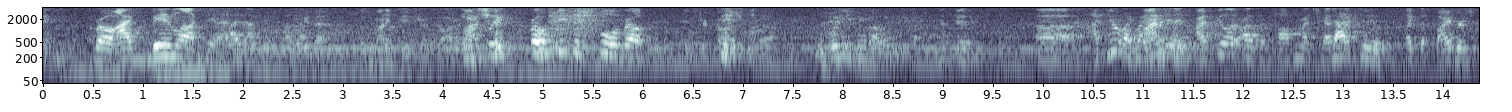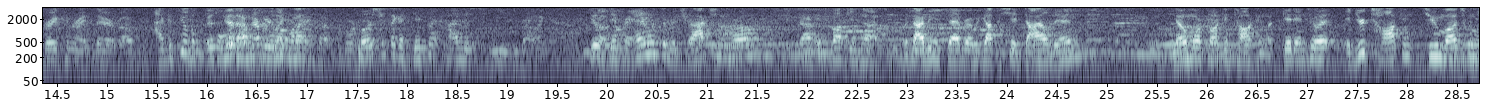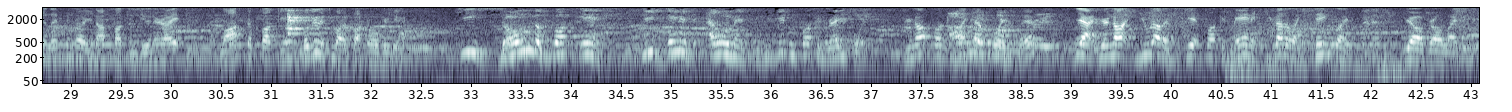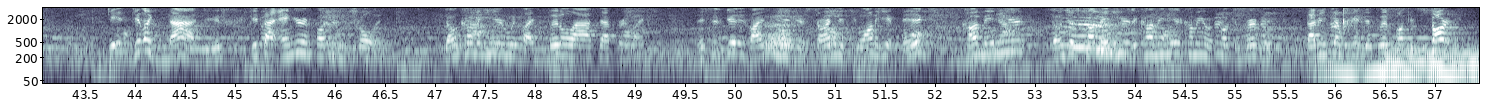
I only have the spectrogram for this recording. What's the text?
Bro, I've been locked in. I, I, Look at that. Those money intro card. Honestly, bro, keep this full, bro. Intro card. What do you think about what do you think about? That's good. Uh, I feel it like right honestly, here. I feel it at the top of my chest. That like, too. like the fibers breaking right there, bro. I can feel the It's good. I've never here, like when I like that before. push, it's like a different kind of squeeze, bro. Like it feels different. And with the retraction, bro, it's fucking nuts. With that being said, bro, we got the shit dialed in. No more fucking talking. Let's get into it. If you're talking too much when you're lifting, bro, you're not fucking doing it right. Lock the fuck in. Look at this motherfucker over here. He's zoned the fuck in. He's in his element, dude. He's getting fucking ready for it. You're not fucking like that before you lift, yeah, you're not. You gotta get fucking manic. You gotta like think like, yo, bro, like, get get like mad, dude. Get that anger and fucking control it. Don't come in here with like little ass effort. Like, this is good advice for you if you're starting. If you want to get big, come in here. Don't just come in here to come in here. Come here with fucking purpose. That being said, we're getting this lift fucking started.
